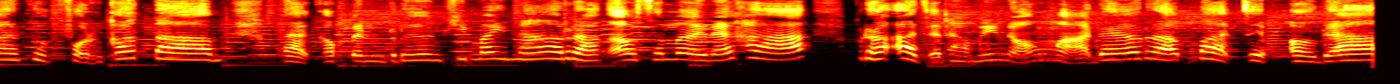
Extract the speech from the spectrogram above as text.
การฝึกฝนก็ตาม แต่ก็เป็นเรื่องที่ไม่น่ารักเอาซะเลยนะคะ เพราะอาจจะทำให้น้องหมาได้รับบาดเจ็บเอาได้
